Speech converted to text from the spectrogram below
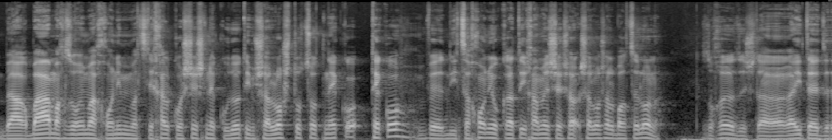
בארבעה המחזורים האחרונים היא מצליחה לקושש נקודות עם שלוש תוצאות תיקו וניצחון יוקרתי 5-3 על ברצלונה. אתה זוכר את זה, שאתה ראית את זה.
